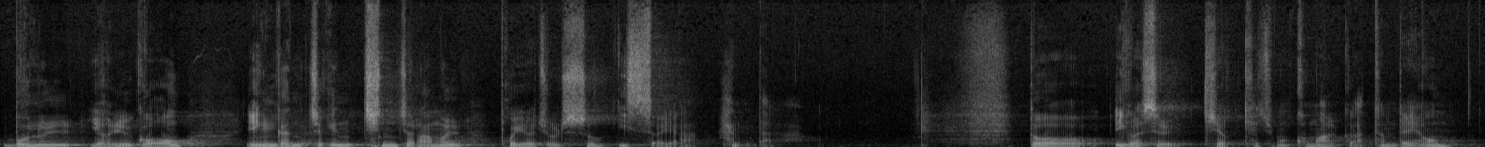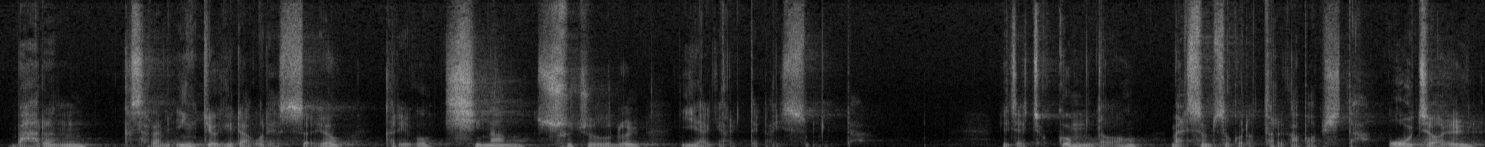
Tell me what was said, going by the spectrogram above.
문을 열고 인간적인 친절함을 보여줄 수 있어야 한다. 또 이것을 기억해 주면 고마울 것 같은데요. 말은 그 사람의 인격이라고 그랬어요. 그리고 신앙 수준을 이야기할 때가 있습니다. 이제 조금 더 말씀 속으로 들어가 봅시다. 5절.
